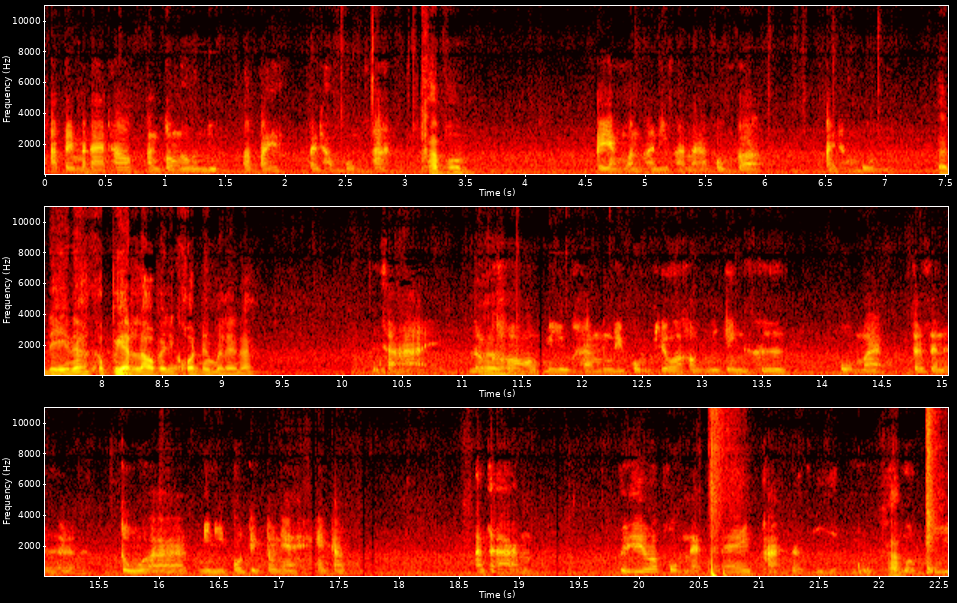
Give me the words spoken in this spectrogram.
ถ้าเป็นมาได้ถ้าวันตรงกับวันหยุดก็ไปไปทำบุญซะครับผม ก็อย่างวันพระที่ผ่านมาผมก็ ไปทำบุญก็ดีนะเขาเปลี่ยนเราเป็นอีกคนหนึ่งไปเลยนะ ใช่แล้วเออก็มีอยู่ครั้งหนึ่งที่ผมเชื่อว่าเขามีจริงคือ ผมอะจะเสนอตัวมินิโปรเจกต์ตัวเนี้ยให้กับ อาจารย์เพื่อที่ว่าผมเนี่ยจะได้ผ่านสักทีครับ บอกพี่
